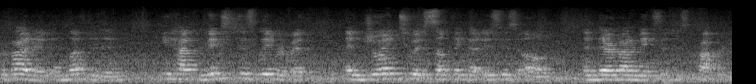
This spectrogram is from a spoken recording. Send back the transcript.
provided and left it in, he hath mixed his labor with, and joined to it something that is his own, and thereby makes it his property.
